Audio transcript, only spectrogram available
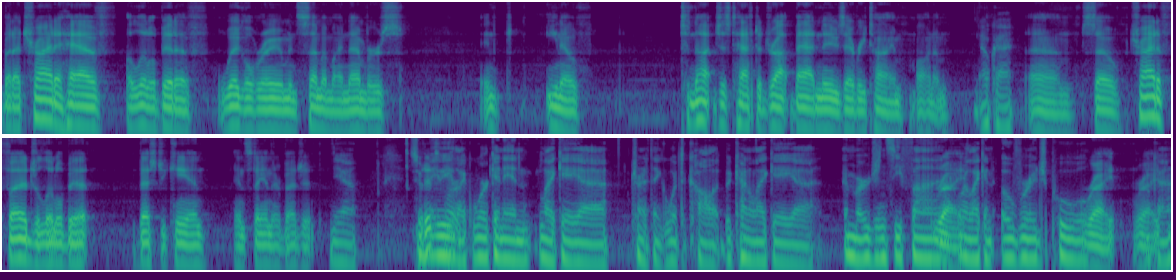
but I try to have a little bit of wiggle room in some of my numbers, and you know, to not just have to drop bad news every time on them. Okay. Um, so try to fudge a little bit, best you can, and stay in their budget. Yeah. So But maybe like working in like a uh trying to think of what to call it, but kind of like a uh, emergency fund Right. or like an overage pool. Right, right. Okay.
